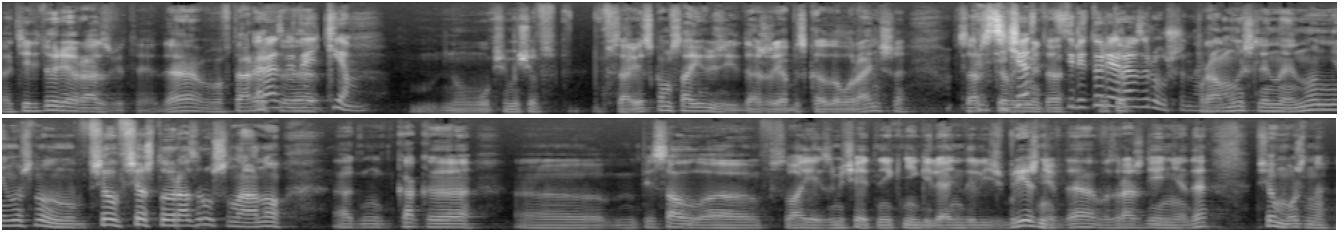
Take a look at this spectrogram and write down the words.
э, территория развитая, да. Во-вторых, Развитая кем? Ну, в общем, еще в, в Советском Союзе, даже, я бы сказал, раньше. В царское Сейчас время территория это разрушена. Промышленная. Ну, не нужно. все, все, что разрушено, оно, как писал э, в своей замечательной книге Леонид Ильич Брежнев, да, «Возрождение», да, все можно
